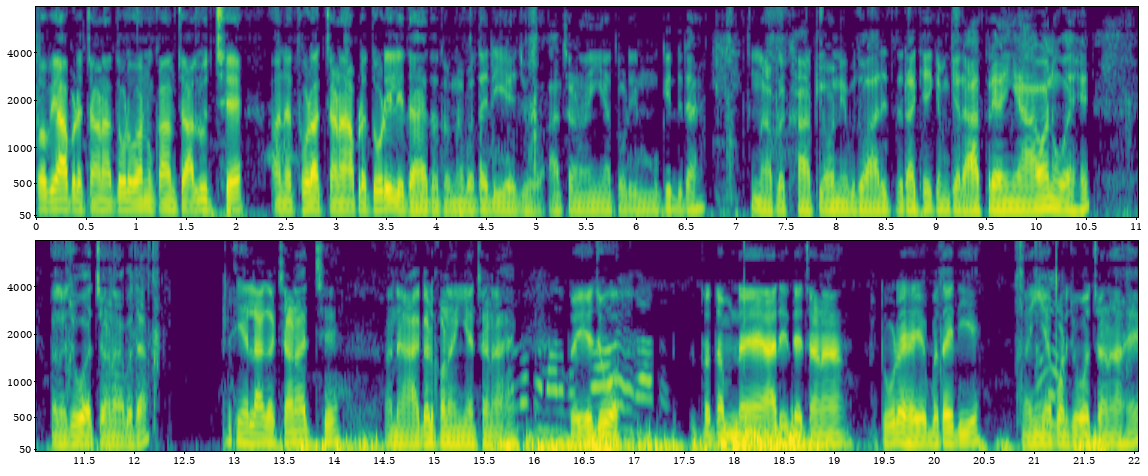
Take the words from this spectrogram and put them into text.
તો ભાઈ આપણે ચણા તોડવાનું કામ ચાલુ જ છે. અને થોડાક ચણા આપણે તોડી લીધા છે તો તમને બતાવી દઈએ. જો, આ ચણા અહીંયા તોડીને મૂકી દીધા છે અને આપણે ખાટલો ને એ બધું આ રીતે રાખીએ કેમ કે રાત્રે અહીંયા આવવાનું હોય છે અને જો આ ચણા બધા, એ લાગે ચણા જ છે. અને આગળ પણ અહીંયા ચણા છે. તો એ જુઓ. તો તમને આ રીતે ચણા તોડે છે એ બતાવી દઈએ. અહીંયા પણ જુઓ ચણા છે.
